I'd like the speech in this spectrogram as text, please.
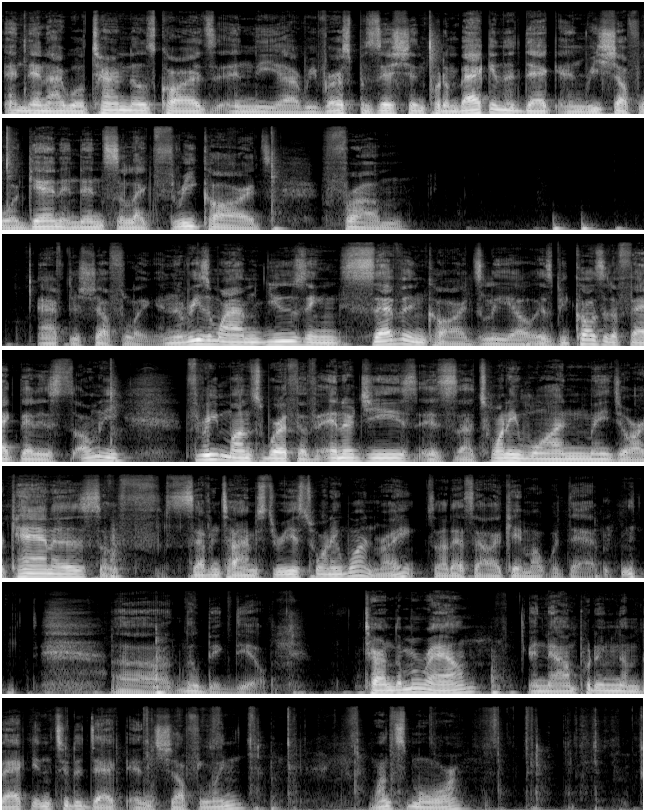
and then I will turn those cards in the uh, reverse position, put them back in the deck, and reshuffle again, and then select three cards from after shuffling. And the reason why I'm using seven cards, Leo, is because of the fact that it's only three months worth of energies. It's uh, 21 major arcanas, so seven times three is 21, right? So that's how I came up with that. uh, no big deal turned them around, and now I'm putting them back into the deck and shuffling once more.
